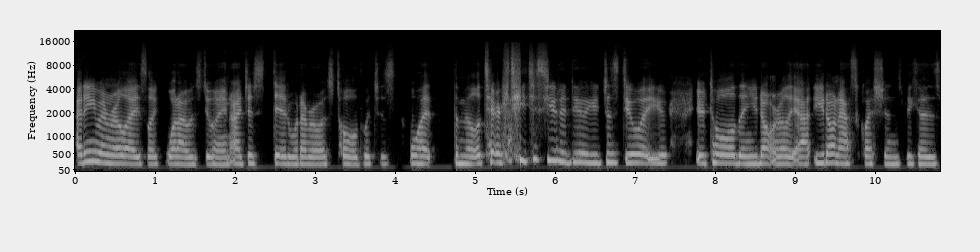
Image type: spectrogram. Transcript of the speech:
I didn't even realize like what I was doing. I just did whatever I was told, which is what the military teaches you to do. You just do what you you're told and you don't really you don't ask questions because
